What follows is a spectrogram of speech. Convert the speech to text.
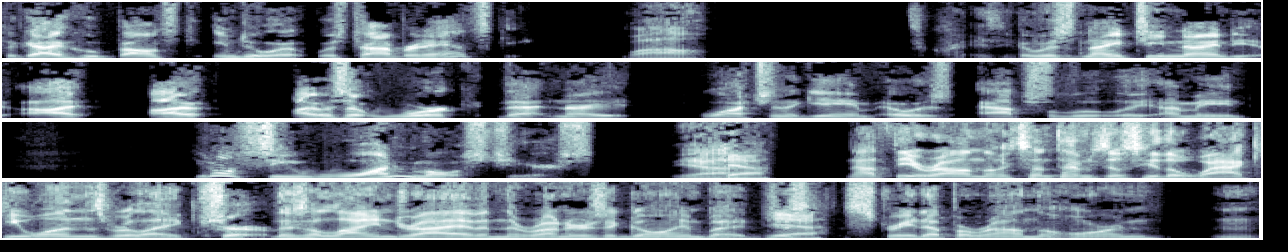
the guy who bounced into it was Tom Brunansky. Wow. It's crazy. It was 1990. I I I was at work that night watching the game. It was absolutely. I mean, you don't see one most years. Yeah. Yeah. Not the around though. Sometimes you'll see the wacky ones where like Sure. there's a line drive and the runners are going, but just Yeah. straight up around the horn. Mm.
